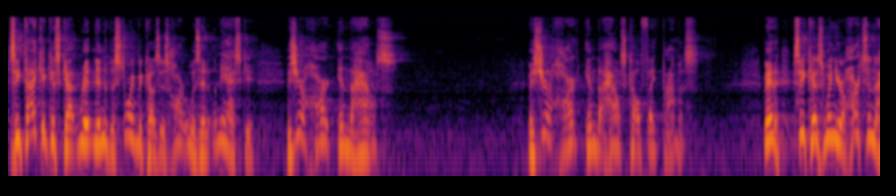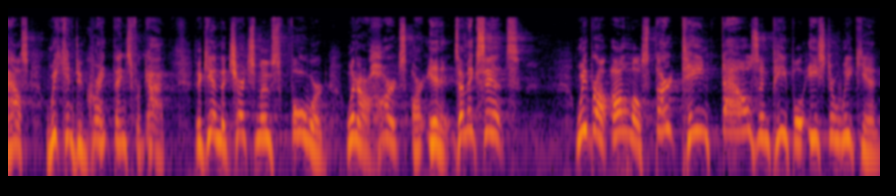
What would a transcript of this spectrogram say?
See, Tychicus got written into the story because his heart was in it. Let me ask you is your heart in the house? Is your heart in the house called Faith Promise? Man, see, because when your heart's in the house, we can do great things for God. Again, the church moves forward when our hearts are in it. Does that make sense? We brought almost 13,000 people Easter weekend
